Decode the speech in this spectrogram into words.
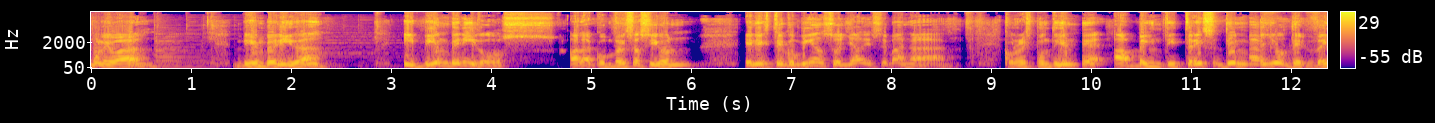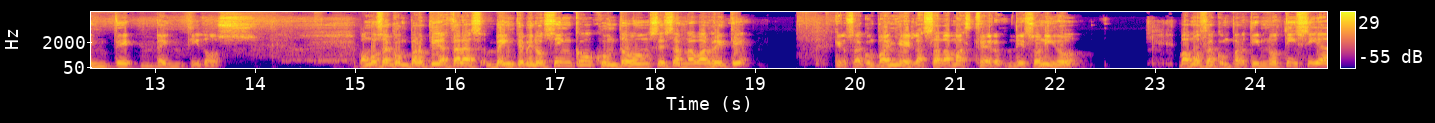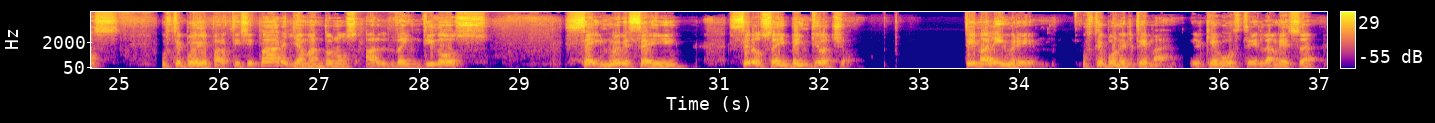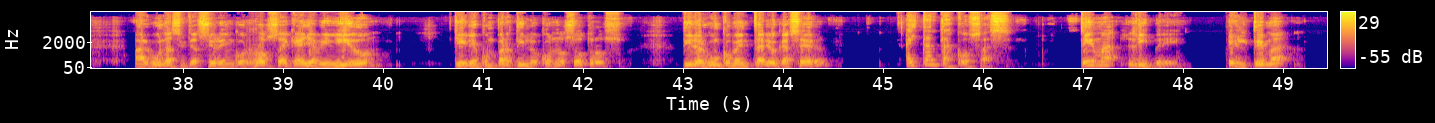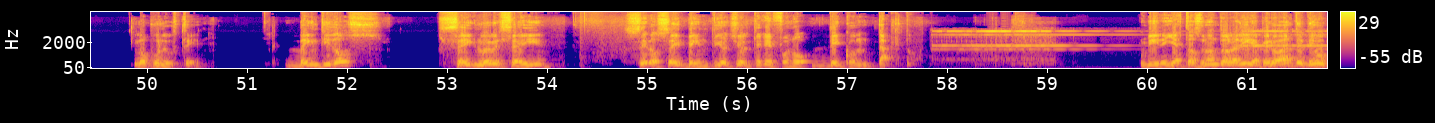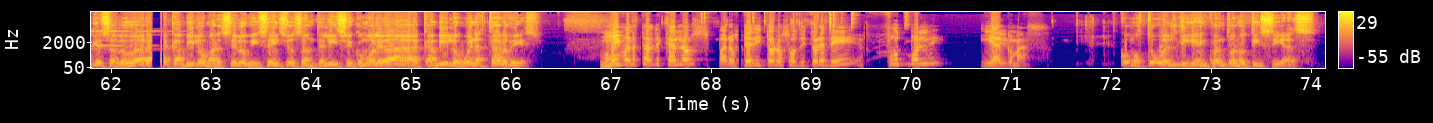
¿Cómo le va? Bienvenida y bienvenidos a la conversación en este comienzo ya de semana, correspondiente a 23 de mayo del 2022. Vamos a compartir hasta las 20 menos 5 junto a don César Navarrete, que nos acompaña en la sala máster de sonido. Vamos a compartir noticias. Usted puede participar llamándonos al 22 696 0628. Tema libre. Usted pone el tema, el que guste en la mesa. Alguna situación engorrosa que haya vivido, quiere compartirlo con nosotros, tiene algún comentario que hacer, hay tantas cosas. Tema libre. El tema lo pone usted. 22 696 0628 el teléfono de contacto. Mire, ya está sonando la línea, pero antes tengo que saludar a Camilo Marcelo Vicencio Santelice. ¿Cómo le va, Camilo? Buenas tardes. Muy buenas tardes, Carlos, para usted y todos los auditores de fútbol y algo más. ¿Cómo estuvo el día en cuanto a noticias?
